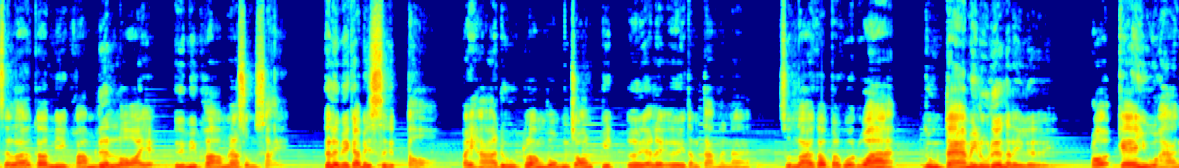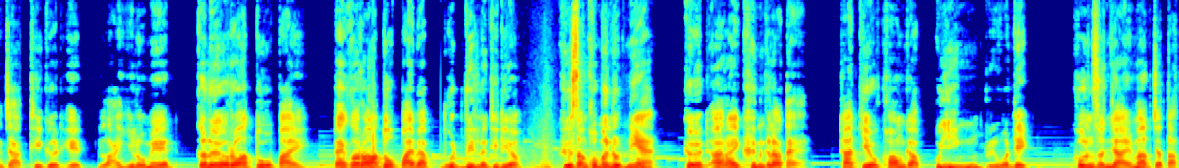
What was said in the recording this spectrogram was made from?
เสร็จแล้วก็มีความเลื่อนลอยคือมีความน่าสงสัย ก็เลยมีการไปสืบต่อ ไปหาดูกล้องวงจรปิดเอ่ยอะไรเอ่ยต่างๆนานาสุดท้ายก็ปรากฏว่าลุงแต่ไม่รู้เรื่องอะไรเลย เพราะแกอยู่ห่างจากที่เกิดเหตุหลายกิโลเมตร ก็เลยรอดตัวไป แต่ก็รอดตัวไปแบบบุดวิดเลยทีเดียว คือสังคมมนุษย์เนี่ยเกิดอะไรขึ้นก็แล้วแต่ ถ้าเกี่ยวข้องกับผู้หญิงหรือว่าเด็ก คนส่วนใหญ่มักจะตัด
